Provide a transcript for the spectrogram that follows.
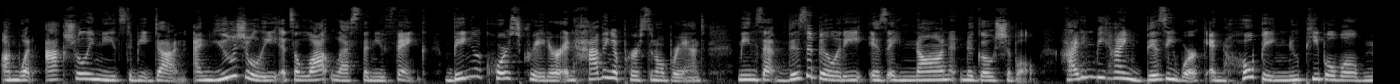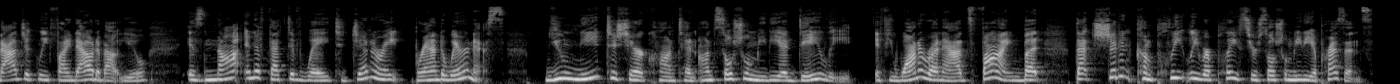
on what actually needs to be done. And usually it's a lot less than you think. Being a course creator and having a personal brand means that visibility is a non-negotiable. Hiding behind busy work and hoping new people will magically find out about you is not an effective way to generate brand awareness. You need to share content on social media daily if you want to run ads, fine, but that shouldn't completely replace your social media presence.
